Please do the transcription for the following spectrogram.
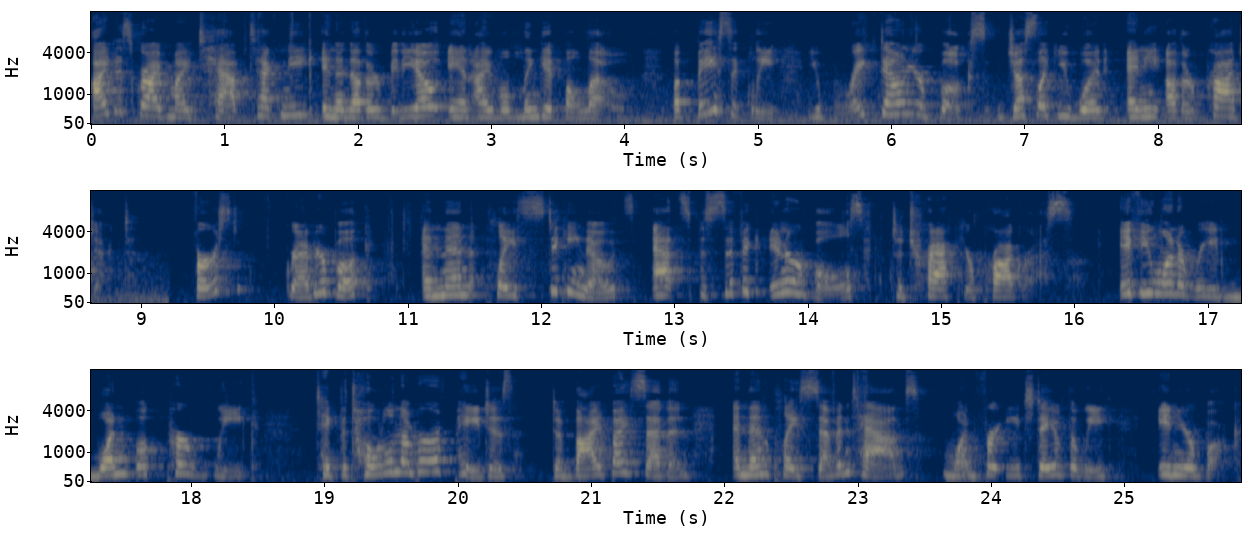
I describe my tab technique in another video and I will link it below. But basically, you break down your books just like you would any other project. First, grab your book and then place sticky notes at specific intervals to track your progress. If you want to read one book per week, Take the total number of pages, divide by seven, and then place seven tabs, one for each day of the week, in your book.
